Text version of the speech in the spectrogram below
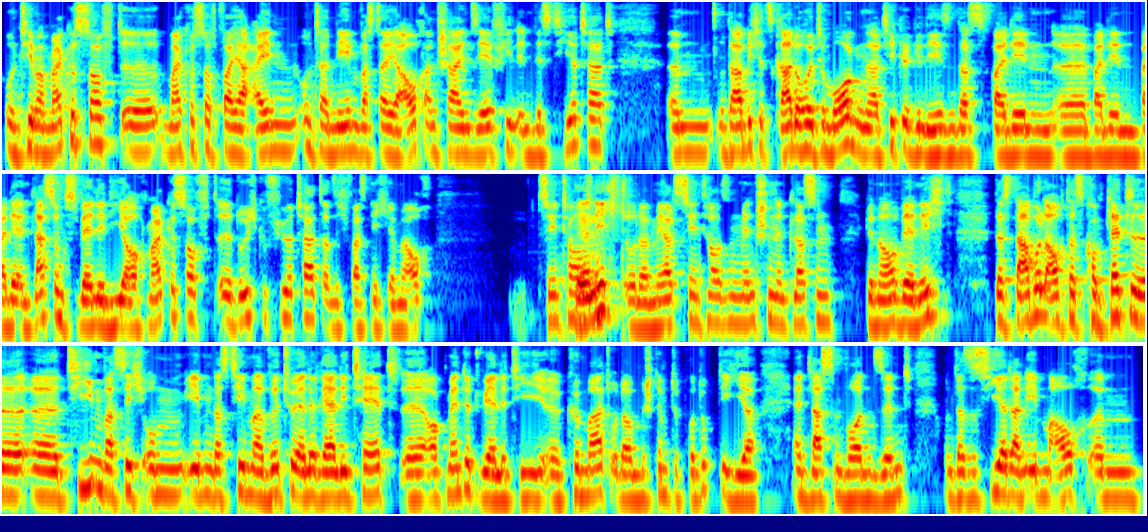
Und Thema Microsoft. Äh, Microsoft war ja ein Unternehmen, was da ja auch anscheinend sehr viel investiert hat. Ähm, und da habe ich jetzt gerade heute Morgen einen Artikel gelesen, dass bei den, äh, bei den, bei der Entlassungswelle, die ja auch Microsoft äh, durchgeführt hat, also ich weiß nicht, die haben ja auch 10.000 oder mehr als 10.000 Menschen entlassen. Genau, wer nicht. Dass da wohl auch das komplette äh, Team, was sich um eben das Thema virtuelle Realität, äh, Augmented Reality äh, kümmert oder um bestimmte Produkte hier entlassen worden sind. Und dass es hier dann eben auch ähm,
